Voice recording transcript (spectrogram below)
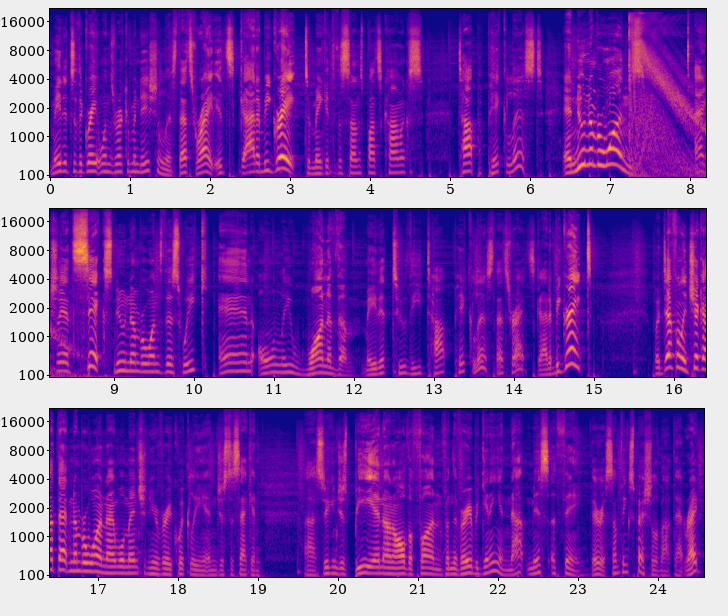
made it to the Great Ones recommendation list. That's right. It's got to be great to make it to the Sunspots Comics top pick list. And new number ones I actually had six new number ones this week, and only one of them made it to the top pick list. That's right. It's got to be great. But definitely check out that number one I will mention here very quickly in just a second. Uh, so you can just be in on all the fun from the very beginning and not miss a thing. There is something special about that, right?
